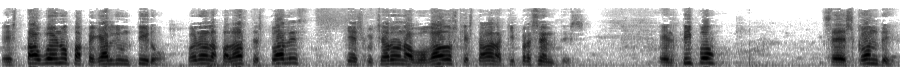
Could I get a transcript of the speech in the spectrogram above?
Está bueno para pegarle un tiro. Fueron las palabras textuales que escucharon abogados que estaban aquí presentes. El tipo se esconde.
